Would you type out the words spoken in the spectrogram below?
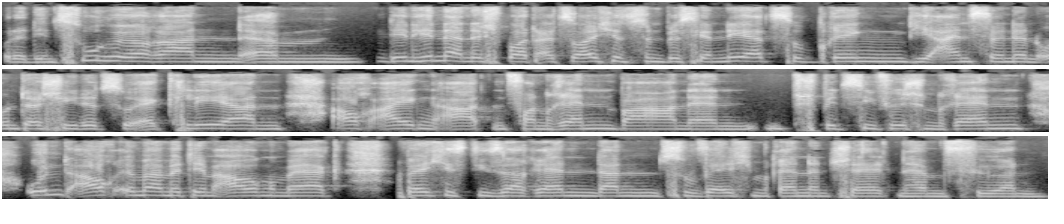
oder den Zuhörern ähm, den Hindernissport als solches ein bisschen näher zu bringen, die einzelnen Unterschiede zu erklären, auch Eigenarten von Rennbahnen, spezifischen Rennen und auch immer mit dem Augenmerk, welches dieser Rennen dann zu welchem Rennen Cheltenham führen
